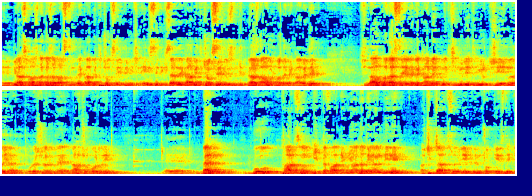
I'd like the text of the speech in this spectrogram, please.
e, biraz fazla gaza bastım. Rekabeti çok sevdiğim için Enis dedi ki sen rekabeti çok seviyorsun. Git biraz da Avrupa'da rekabet et. Şimdi Avrupa gazeteleriyle rekabet etmek için Hürriyet'in yurt dışı yayınlarıyla uğraşıyorum ve daha çok oradayım. E, ben bu tarzın ilk defa dünyada denendiğini açıkça söyleyebilirim. Çok gezdik.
